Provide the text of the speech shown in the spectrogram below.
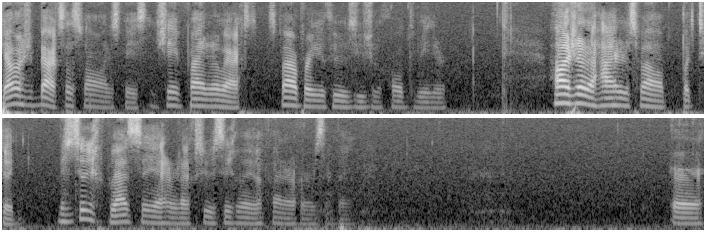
Motioned back, so small on his face, and Shane finally relaxed, smile breaking through his usual cold demeanor. Holly tried to hide her smile, but couldn't. Mrs. Tookie glancing at her like she was secretly a fan of her or something. Er.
